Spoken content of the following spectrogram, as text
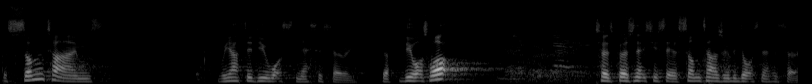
But sometimes we have to do what's necessary. We have to do what's what? Necessary. So the person next to you say, sometimes we have to do what's necessary.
